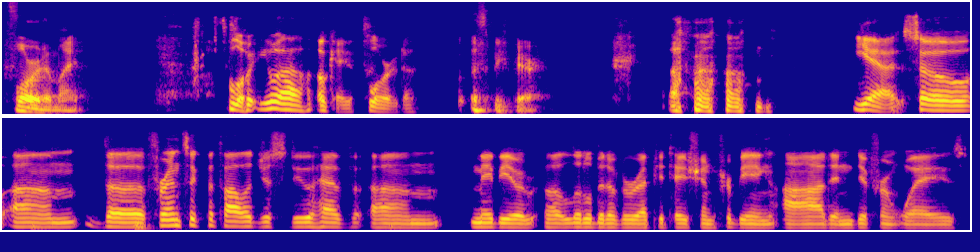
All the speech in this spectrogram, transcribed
Florida might. Florida. Well, okay. Florida. Let's be fair. Um, Yeah, so um, the forensic pathologists do have um, maybe a, a, little bit of a reputation for being odd in different ways.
